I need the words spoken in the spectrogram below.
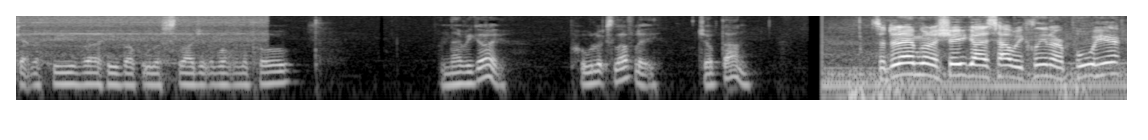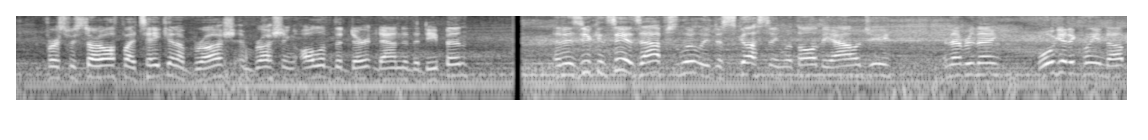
get the hoover hoover up all the sludge at the bottom of the pool. And there we go. Pool looks lovely. Job done so today I'm going to show you guys how we clean our pool here. First we start off by taking a brush and brushing all of the dirt down to the deep end. And as you can see it's absolutely disgusting with all the algae and everything. We'll get it cleaned up.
